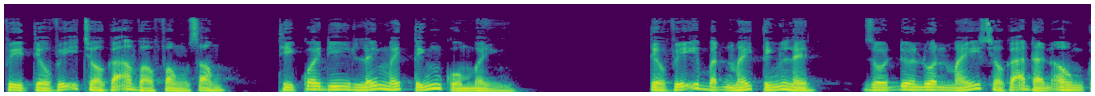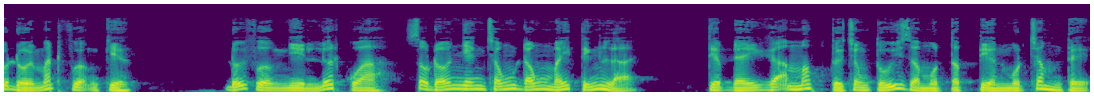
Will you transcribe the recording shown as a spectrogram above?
Vì tiểu vĩ cho gã vào phòng xong, thì quay đi lấy máy tính của mình. Tiểu vĩ bật máy tính lên, rồi đưa luôn máy cho gã đàn ông có đôi mắt vượng kia. Đối phương nhìn lướt qua, sau đó nhanh chóng đóng máy tính lại. Tiếp đấy gã móc từ trong túi ra một tập tiền 100 tệ.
